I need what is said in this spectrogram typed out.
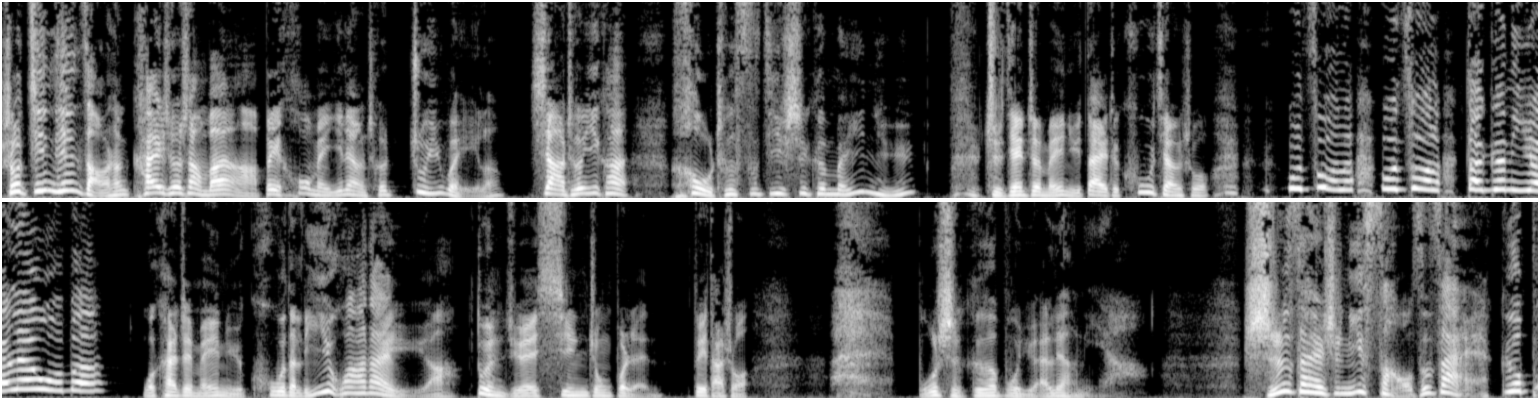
说今天早上开车上班啊，被后面一辆车追尾了。下车一看，后车司机是个美女。只见这美女带着哭腔说：“我错了，我错了，大哥你原谅我吧。”我看这美女哭得梨花带雨啊，顿觉心中不忍，对她说：“哎，不是哥不原谅你呀，实在是你嫂子在，哥不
